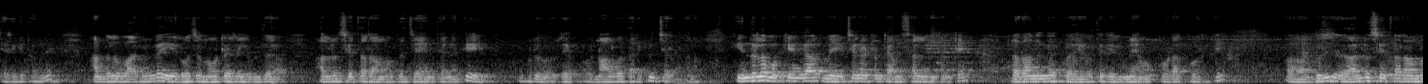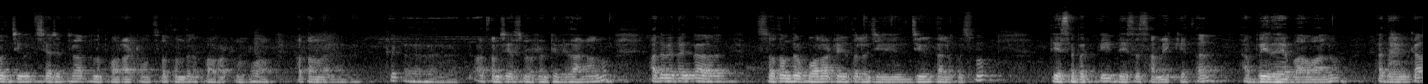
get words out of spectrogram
జరుగుతుంది. అందులో భాగంగా ఈరోజు నూట ఇరవై ఎనిమిది అల్లూరు సీతారామరాజు జయంతి అనేది ఇప్పుడు రేపు నాలుగో తారీఖున జరుపుతున్నాం. ఇందులో ముఖ్యంగా మేము ఇచ్చినటువంటి అంశాలు ఏంటంటే ప్రధానంగా యువతకి మేము కూడా కోరితే గురు అల్లు సీతారామరాజు జీవిత చరిత్ర అతని పోరాటం స్వతంత్ర పోరాటంలో అతను అతను చేసినటువంటి విధానాలు. అదేవిధంగా స్వతంత్ర పోరాట యువతల జీ జీవితాల కోసం దేశభక్తి దేశ సమైక్యత అభ్యుదయ భావాలు అదే ఇంకా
